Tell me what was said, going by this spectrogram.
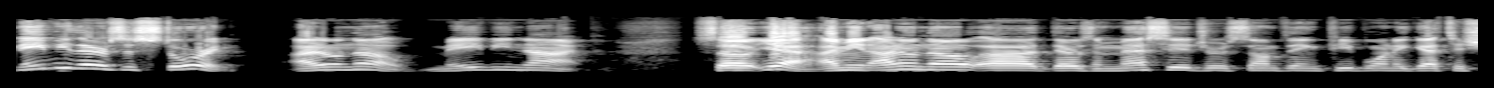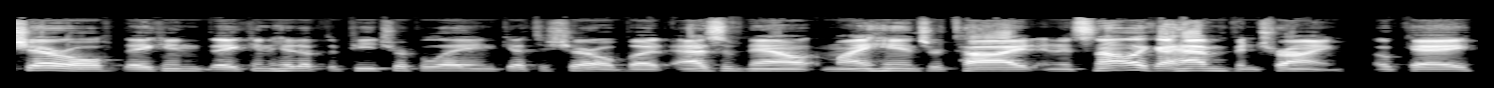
maybe there's a story. I don't know. Maybe not. So yeah, I mean, I don't know. Uh, there's a message or something. People want to get to Cheryl. They can they can hit up the PAAA and get to Cheryl. But as of now, my hands are tied, and it's not like I haven't been trying. Okay,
